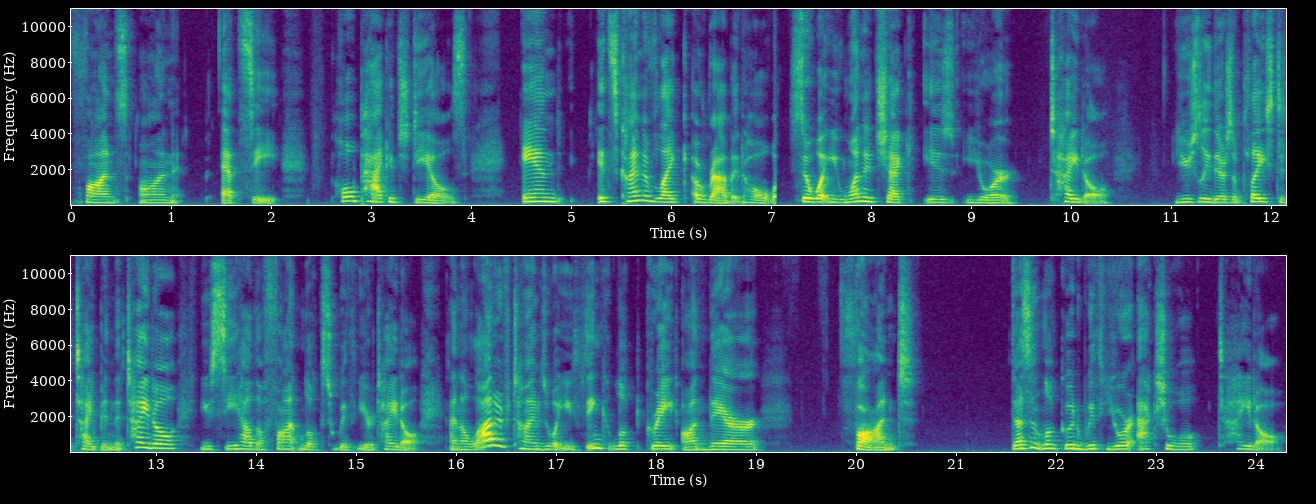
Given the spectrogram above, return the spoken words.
fonts on Etsy, whole package deals. And it's kind of like a rabbit hole. So, what you want to check is your title. Usually, there's a place to type in the title. You see how the font looks with your title. And a lot of times, what you think looked great on their font doesn't look good with your actual title.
